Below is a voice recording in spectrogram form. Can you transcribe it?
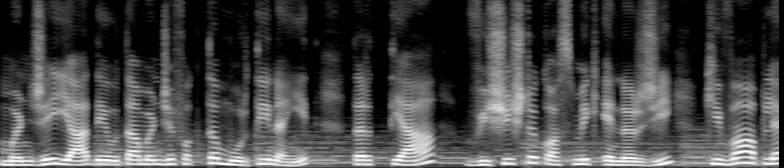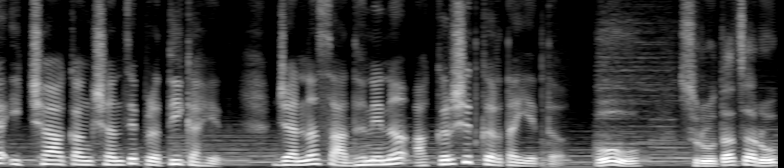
म्हणजे या देवता म्हणजे फक्त मूर्ती नाहीत तर त्या विशिष्ट कॉस्मिक एनर्जी किंवा आपल्या इच्छा आकांक्षांचे प्रतीक आहेत ज्यांना साधनेनं आकर्षित करता येतं. हो स्रोताचा रोग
